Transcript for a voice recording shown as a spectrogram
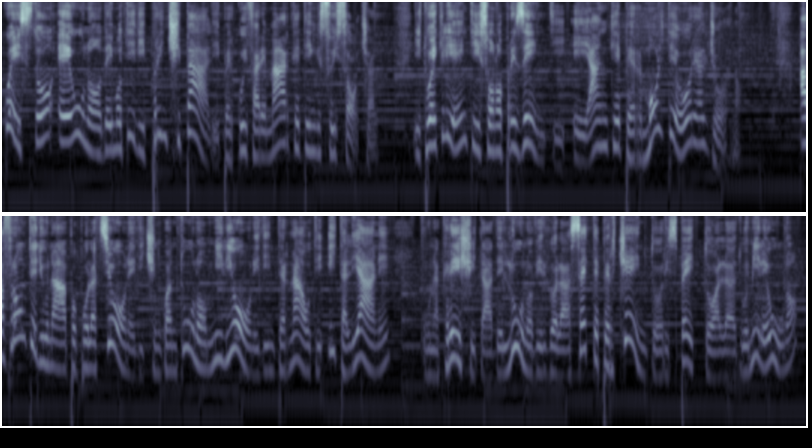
Questo è uno dei motivi principali per cui fare marketing sui social. I tuoi clienti sono presenti e anche per molte ore al giorno. A fronte di una popolazione di 51 milioni di internauti italiani, una crescita dell'1,7% rispetto al 2001,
